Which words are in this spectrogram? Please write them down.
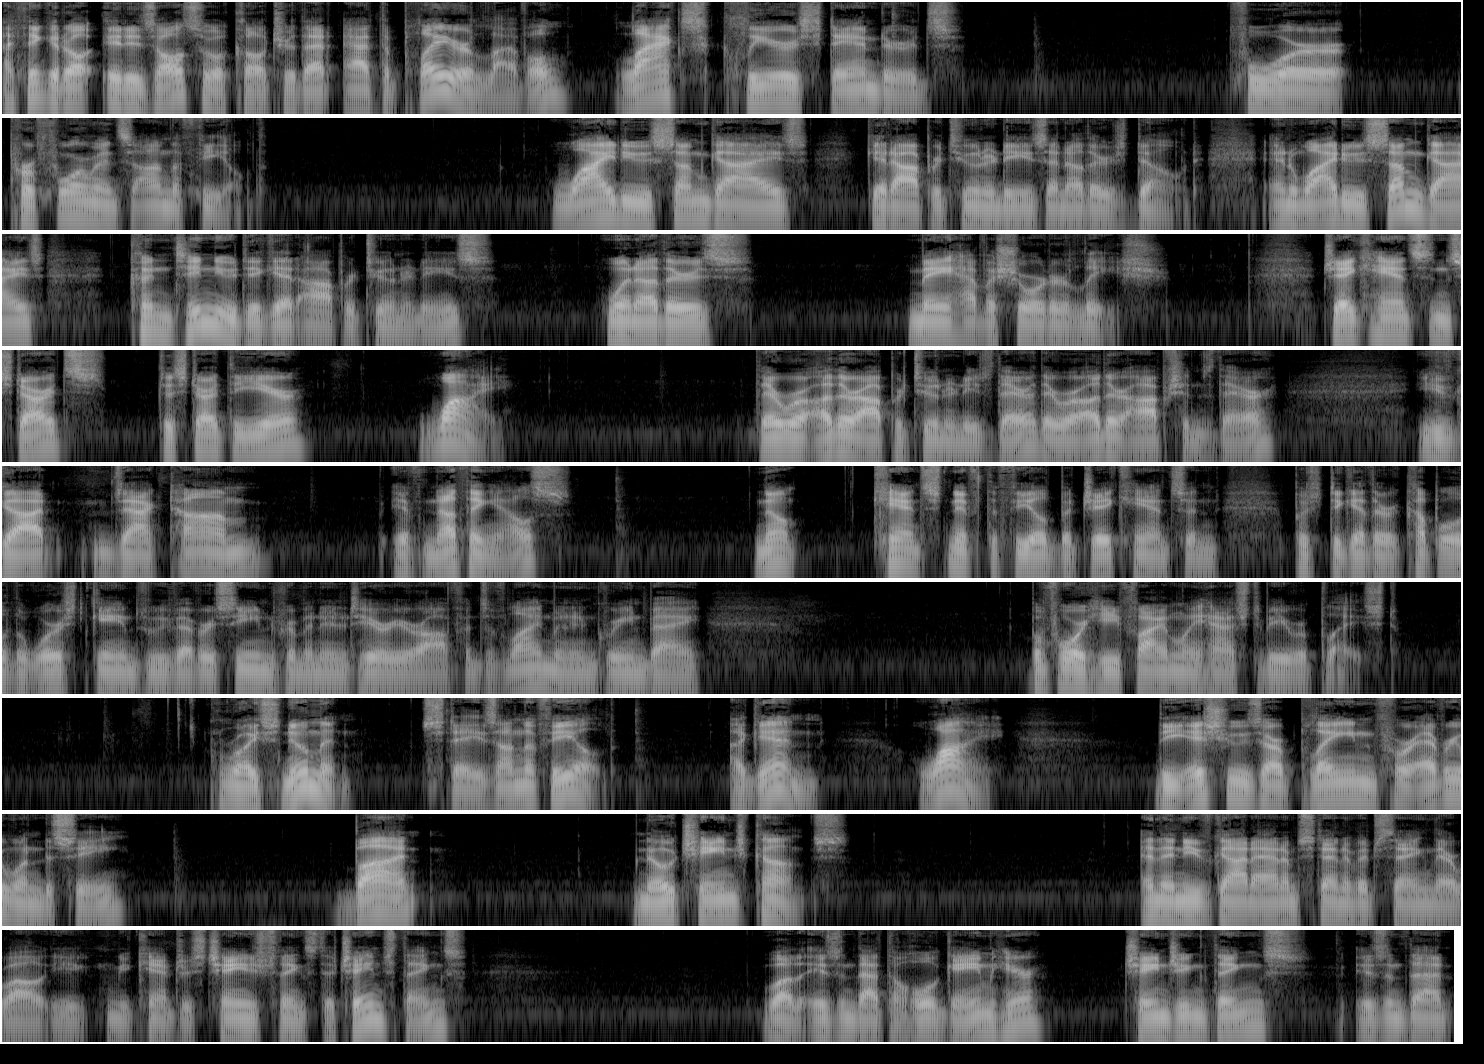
I think it, it is also a culture that at the player level lacks clear standards for performance on the field. Why do some guys get opportunities and others don't? And why do some guys continue to get opportunities when others may have a shorter leash? Jake Hanson starts to start the year. Why? There were other opportunities there. There were other options there. You've got Zach Tom, if nothing else. No, can't sniff the field, but Jake Hanson puts together a couple of the worst games we've ever seen from an interior offensive lineman in Green Bay before he finally has to be replaced. Royce Newman stays on the field. Again, why? The issues are plain for everyone to see, but no change comes. And then you've got Adam Stenavich saying there, well, you, you can't just change things to change things. Well, isn't that the whole game here? Changing things? Isn't that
